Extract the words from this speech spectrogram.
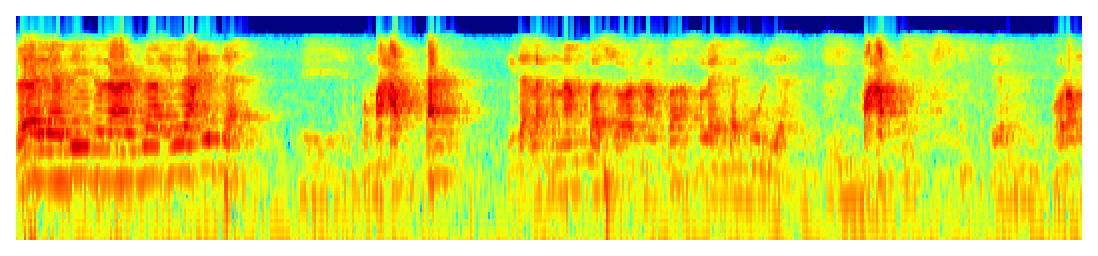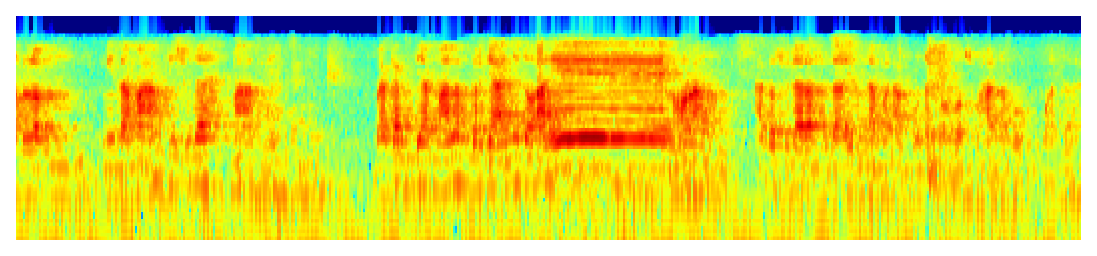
la yazidul 'abda illa 'iddan memaafkan tidaklah menambah seorang hamba melainkan mulia. Maaf. Ya. Orang belum minta maaf dia sudah maafin bahkan setiap malam kerjaannya doain orang atau saudara-saudara mendapat ampunan Allah Subhanahu wa taala.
